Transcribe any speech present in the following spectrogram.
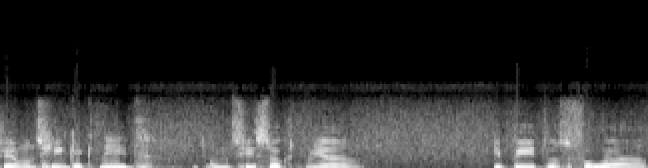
wir haben uns hingekniet und sie sagt mir, ich bete was vor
